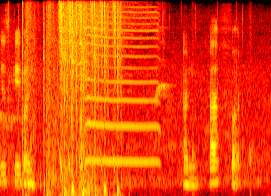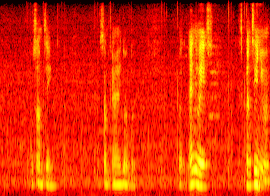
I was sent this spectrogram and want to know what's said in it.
this game and and have fun. Or something. Something I don't know. But anyways let's continue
